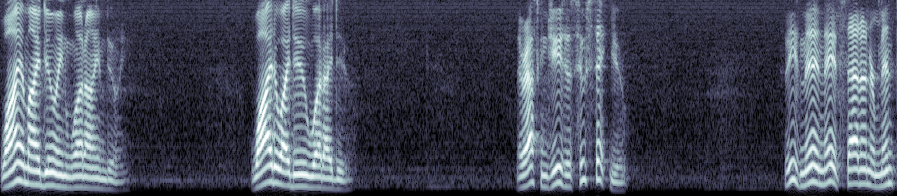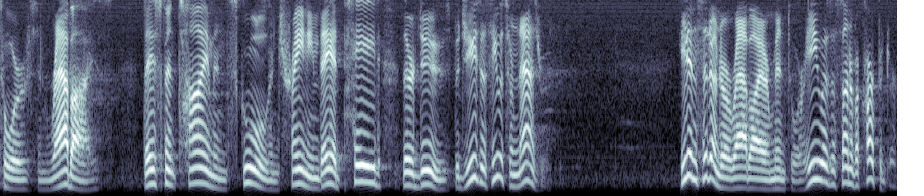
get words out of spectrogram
Why am I doing what I am doing? Why do I do what I do? They're asking Jesus, Who sent you? These men, they had sat under mentors and rabbis. They had spent time in school and training. They had paid their dues. But Jesus, he was from Nazareth. He didn't sit under a rabbi or mentor, he was the son of a carpenter.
